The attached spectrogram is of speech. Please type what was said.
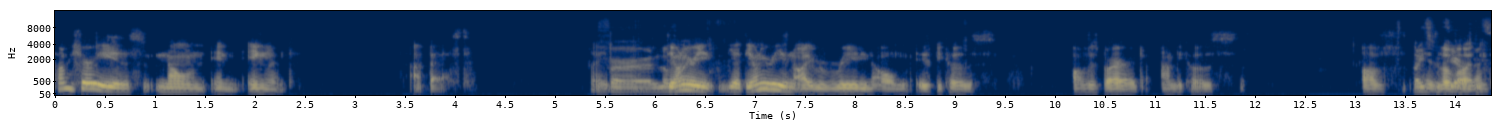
Tommy Fury is known in England at best. Like For the only re- yeah, the only reason I really know him is because of his bird and because of his Tyson Love Fury. Island.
